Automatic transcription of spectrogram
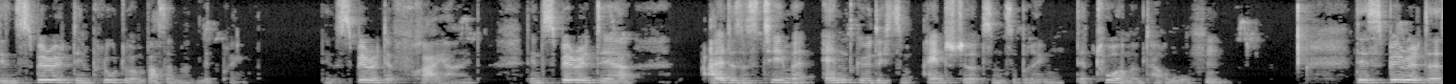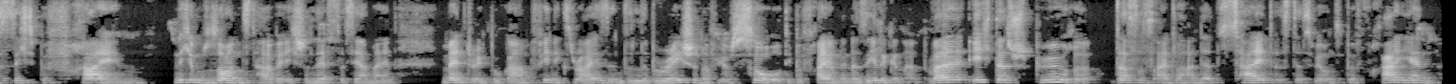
diesen Spirit, den Pluto im Wassermann mitbringt. Den Spirit der Freiheit, den Spirit der alte Systeme endgültig zum Einstürzen zu bringen. Der Turm im Tarot. Hm. Der Spirit des sich befreien. Nicht umsonst habe ich schon letztes Jahr mein Mentoring-Programm Phoenix Rising, The Liberation of Your Soul, die Befreiung deiner Seele genannt, weil ich das spüre, dass es einfach an der Zeit ist, dass wir uns befreien,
